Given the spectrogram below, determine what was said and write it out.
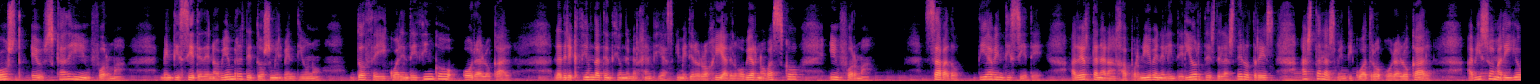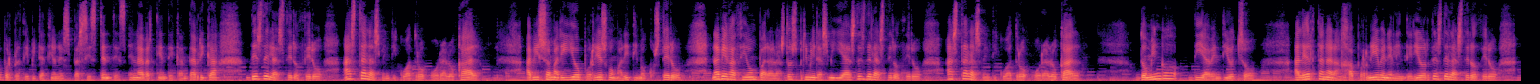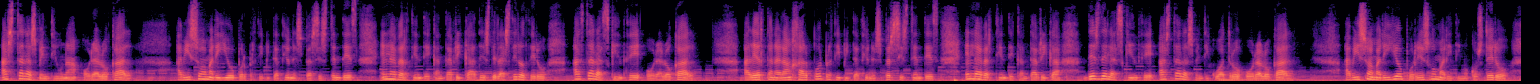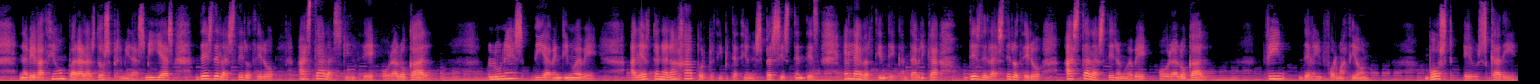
Post Euskadi Informa, 27 de noviembre de 2021, 12 y 45 hora local. La Dirección de Atención de Emergencias y Meteorología del Gobierno Vasco informa. Sábado, día 27. Alerta naranja por nieve en el interior desde las 03 hasta las 24 hora local. Aviso amarillo por precipitaciones persistentes en la vertiente cantábrica desde las 00 hasta las 24 hora local. Aviso amarillo por riesgo marítimo costero. Navegación para las dos primeras millas desde las 00 hasta las 24 hora local. Domingo, día 28. Alerta naranja por nieve en el interior desde las 00 hasta las 21 hora local. Aviso amarillo por precipitaciones persistentes en la vertiente cantábrica desde las 00 hasta las 15 hora local. Alerta naranja por precipitaciones persistentes en la vertiente cantábrica desde las 15 hasta las 24 hora local. Aviso amarillo por riesgo marítimo costero. Navegación para las dos primeras millas desde las 00 hasta las 15 hora local. Lunes, día 29. Alerta naranja por precipitaciones persistentes en la vertiente cantábrica desde las 00 hasta las 09 hora local. Fin de la información. Bost Euskadi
